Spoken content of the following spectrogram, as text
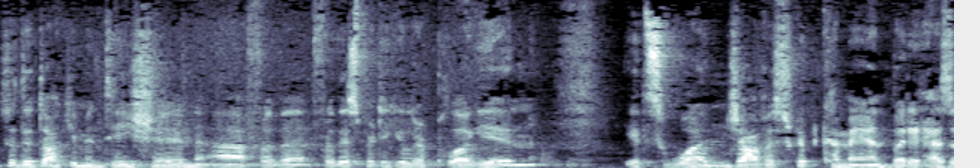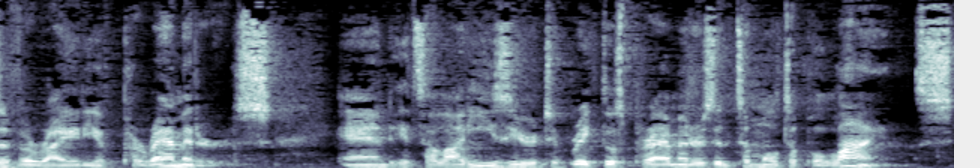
So the documentation uh, for the for this particular plugin, it's one JavaScript command, but it has a variety of parameters, and it's a lot easier to break those parameters into multiple lines.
